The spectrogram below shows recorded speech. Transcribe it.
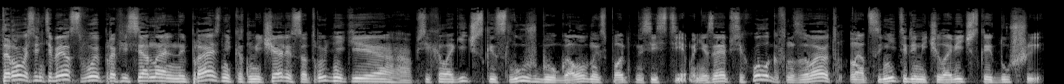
2 сентября свой профессиональный праздник отмечали сотрудники а, психологической службы уголовно-исполнительной системы. Не зря психологов называют оценителями человеческой души.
